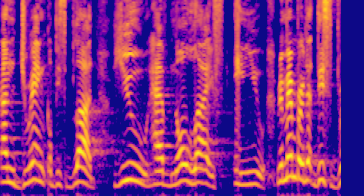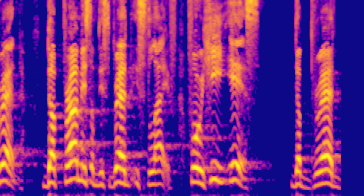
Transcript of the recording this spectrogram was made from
and drink of this blood, you have no life in you. Remember that this bread, the promise of this bread is life, for he is the bread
